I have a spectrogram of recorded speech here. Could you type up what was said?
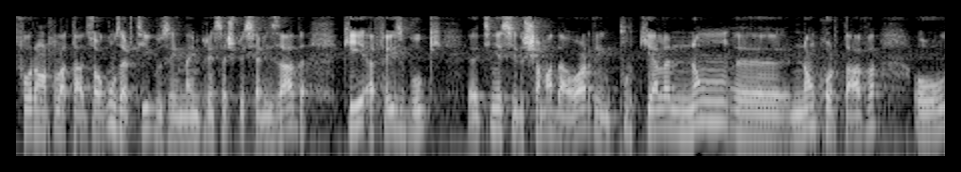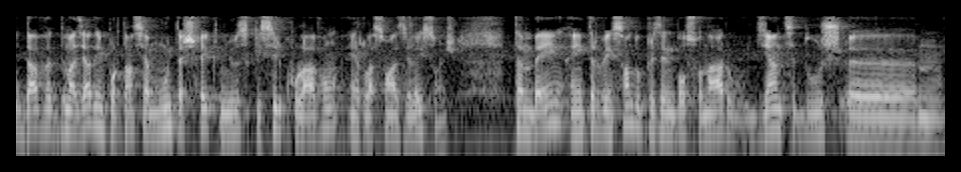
foram relatados alguns artigos na imprensa especializada que a Facebook tinha sido chamada à ordem porque ela não, não cortava ou dava demasiada importância a muitas fake news que circulavam em relação às eleições também a intervenção do presidente Bolsonaro diante dos, uh,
